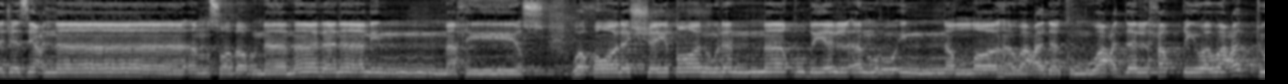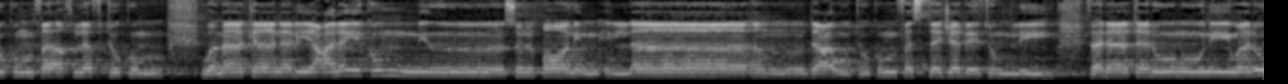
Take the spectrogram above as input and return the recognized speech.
أجزعنا أم صبرنا ما لنا من محيص وقال الشيطان لما قضي الأمر إن الله وعدكم وعد الحق ووعدتكم فأخلفتكم وما كان لي عليكم من سلطان إلا أن دعوتكم فاستجبتم لي فلا تلوموني ولوموا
